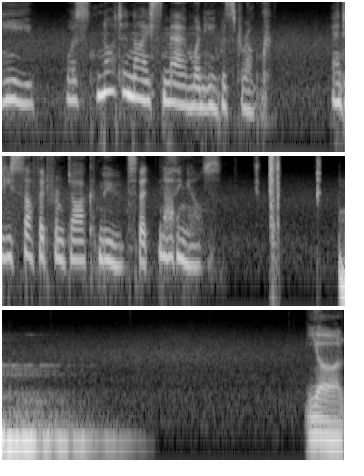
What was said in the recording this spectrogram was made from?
He was not a nice man when he was drunk, and he suffered from dark moods, but nothing else. Your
